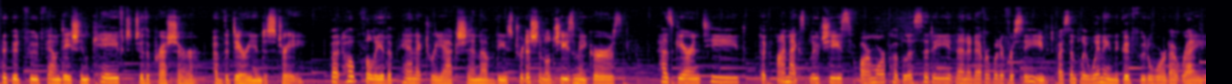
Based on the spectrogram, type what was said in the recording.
The Good Food Foundation caved to the pressure of the dairy industry, but hopefully the panicked reaction of these traditional cheesemakers has guaranteed the Climax Blue Cheese far more publicity than it ever would have received by simply winning the Good Food Award outright.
